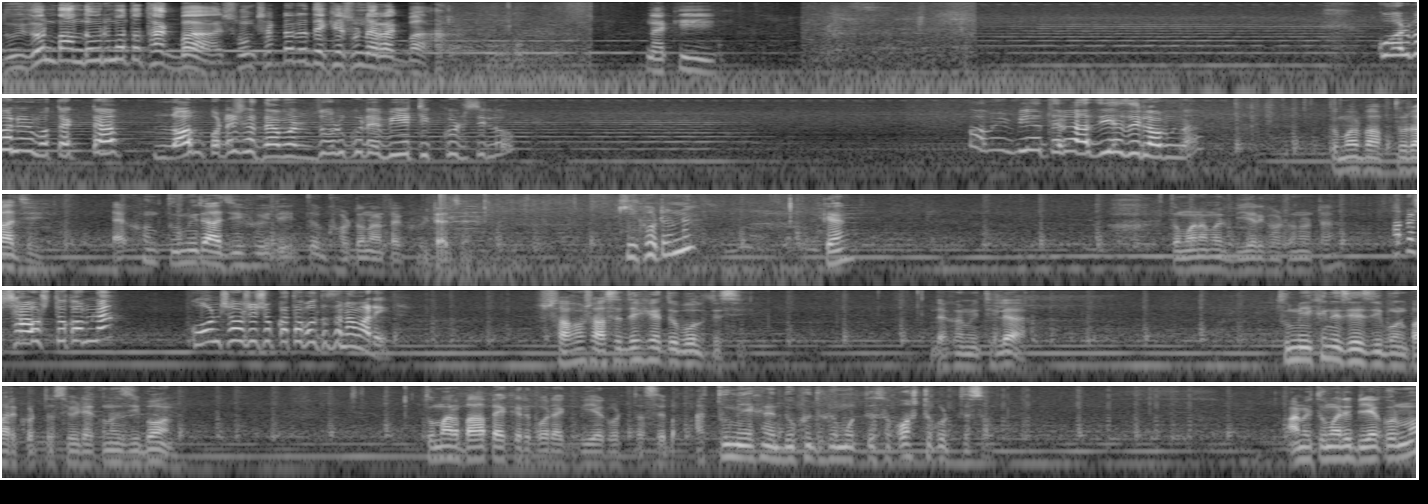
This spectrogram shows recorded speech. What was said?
দুইজন বান্ধবীর মতো থাকবা, সংসারটারে দেখে শুনে রাখবা। নাকি? কোরবানের মতো একটা লম্পটের সাথে আমার জোর করে বিয়ে ঠিক করছিল। আমি বিয়েতে রাজি ছিলাম না। তোমার বাপ তো রাজি। এখন তুমি রাজি হইলেই তো ঘটনাটা ঘটা যায়। কি ঘটনা? কেন? তোমার আমার বিয়ের ঘটনাটা? আপনার সাহস তো কম না? কোন সাহস এসব কথা বলতেছেন আমারে? সাহস আছে দেখে তো বলতেছি। দেখো মিথিলা, তুমি এখানে যে জীবন পার করতেছো, এটা কোনো জীবন। তোমার বাপ একের পর এক বিয়ে করতেছে, আর তুমি এখানে দুঃখে দুঃখে মরতেছো, কষ্ট করতেছো। আমি তোমার বিয়ে করব,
